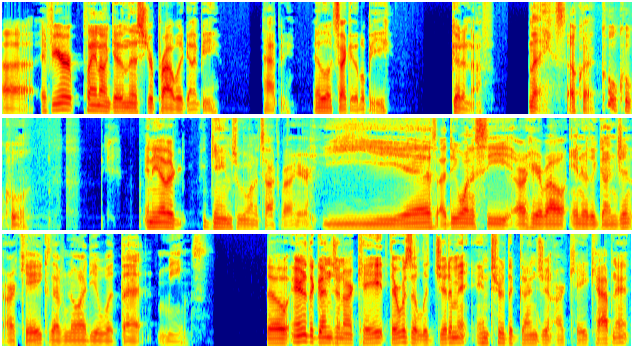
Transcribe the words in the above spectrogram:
uh, if you're planning on getting this, you're probably going to be happy. It looks like it'll be good enough. nice. Okay, cool, cool, cool. Any other games we want to talk about here? Yes, I do want to see or hear about Enter the Gungeon arcade because I have no idea what that means. So, Enter the Gungeon arcade. There was a legitimate Enter the Gungeon arcade cabinet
